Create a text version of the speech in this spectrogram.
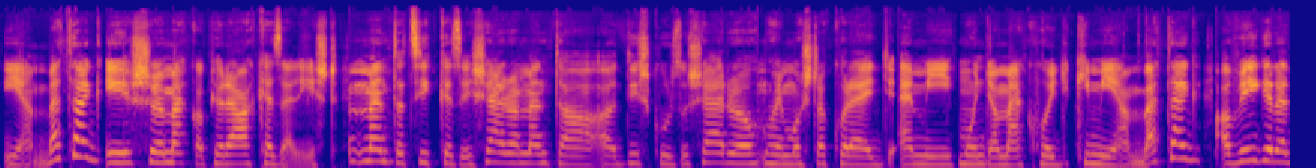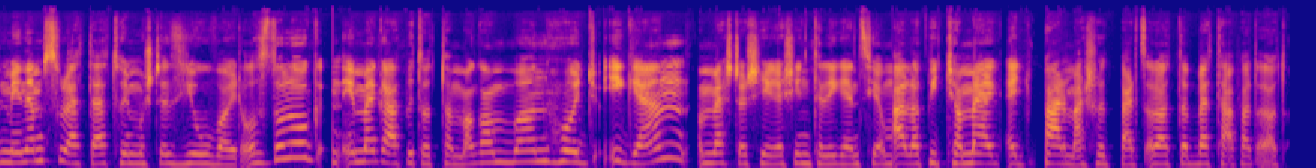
ilyen beteg, és megkapja rá a kezelést. Ment a cikkezés erről, ment a, a diskurzus erről, hogy most akkor egy emi mondja meg, hogy ki milyen beteg. A végeredmény nem született, hogy most ez jó vagy rossz dolog. Én megállapítottam magamban, hogy igen, a mesterséges intelligencia állapítja meg egy pár másodperc alatt a betáplált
